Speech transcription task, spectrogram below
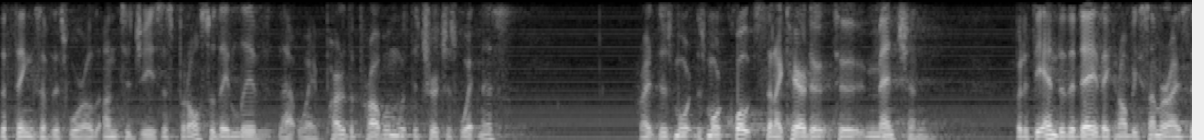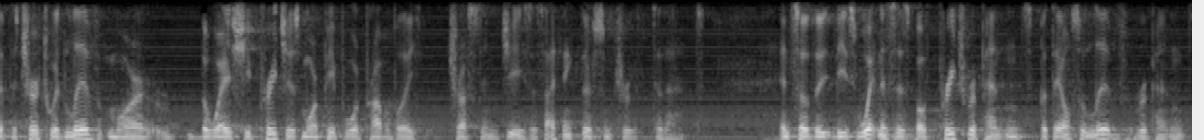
the things of this world unto Jesus, but also they live that way. Part of the problem with the church's witness, right, there's more, there's more quotes than I care to, to mention, but at the end of the day, they can all be summarized. If the church would live more the way she preaches, more people would probably trust in Jesus. I think there's some truth to that. And so the, these witnesses both preach repentance, but they also live repentance.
